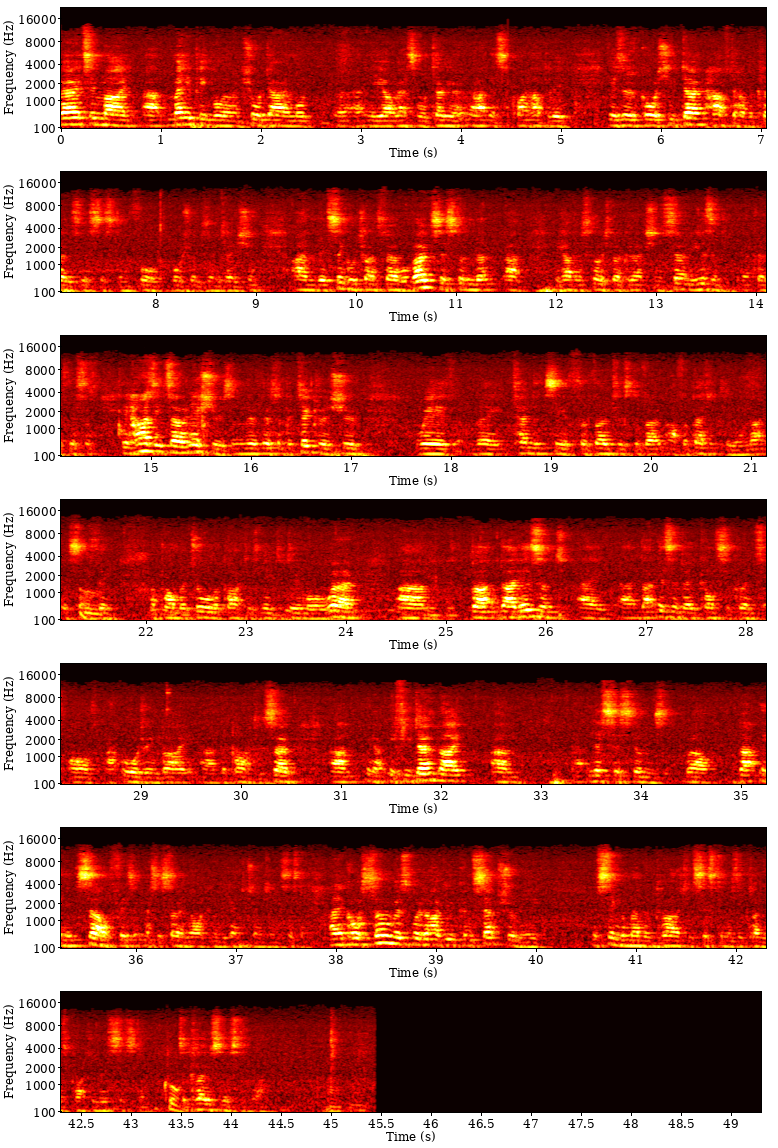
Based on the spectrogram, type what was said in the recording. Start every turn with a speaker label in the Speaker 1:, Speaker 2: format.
Speaker 1: bear it in mind, uh, many people, and I'm sure Darren will, uh, at the ERS will tell you about this quite happily, is that of course you don't have to have a closed list system for proportional representation and the single transferable vote system that uh, we have in Scottish local elections certainly isn't a closed list system. It has its own issues and there, there's a particular issue with the tendency for voters to vote alphabetically and that is something mm. upon which all the parties need to do more work. Um, but that isn't a uh, that isn't a consequence of uh, ordering by uh, the party. So, um, you know, if you don't like um, uh, list systems, well, that in itself isn't necessarily an argument against changing the system. And of course, some of us would argue conceptually the single member priority system is a closed party list system. Cool. It's a closed list of.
